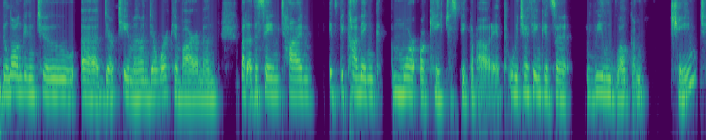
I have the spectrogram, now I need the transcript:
belonging to uh, their team and their work environment. But at the same time, it's becoming more okay to speak about it, which I think it's a really welcome change.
